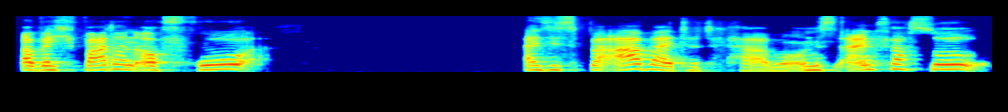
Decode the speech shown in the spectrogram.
aber ich war dann auch froh, als ich es bearbeitet habe und es einfach so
